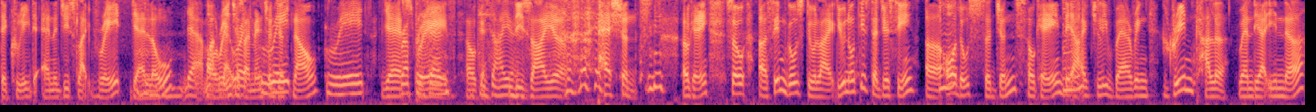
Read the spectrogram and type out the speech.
that create the energies like red, yellow, Mm-hmm. Yeah, orange, as I mentioned red, just now. Red Yes, represents red. Okay. desire. Desire, passions. Okay, so uh, same goes to like, do you notice that Jesse? Uh, Mm-hmm. All those surgeons, okay, they are actually wearing green color when they are in the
